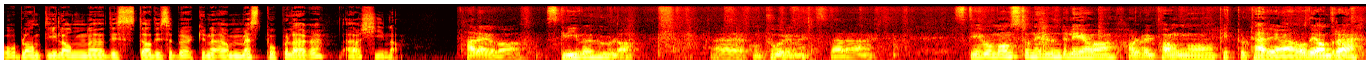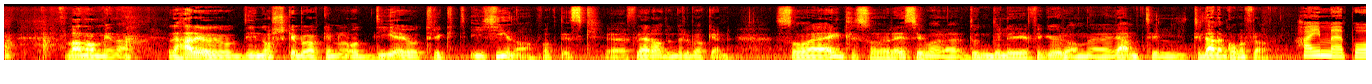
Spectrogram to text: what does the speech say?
Og blant de landene der disse bøkene er mest populære, er Kina. Her er jo da skrivehula, eh, kontoret mitt, der jeg skriver om monstrene i Rundeli og Halvin Pang og Pitbull Terje og de andre vennene mine. Det her er jo de norske bøkene, og de er jo trygt i Kina, faktisk. Eh, flere av Dunderli-bøkene. Så eh, egentlig så reiser jo bare Dunderli-figurene eh, hjem til, til, der de kommer fra. Heime på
